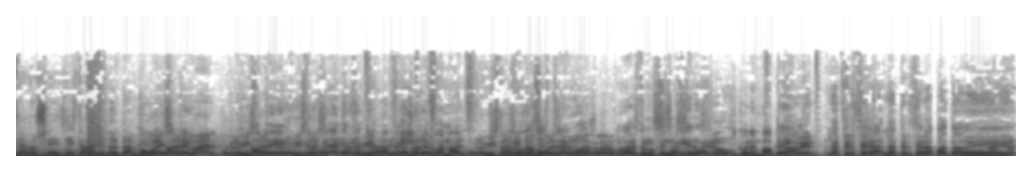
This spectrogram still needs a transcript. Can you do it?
ya lo sé, ya estaba viendo Pero tampoco le sale mal. Pero visto, Mbappé, pero visto se pone delantero centro Mbappé y no le fue mal. Pero visto así los tampoco le sale mal, claro. con los extremos que salieron y con Mbappé. Pero a ver, la tercera, la tercera pata de-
